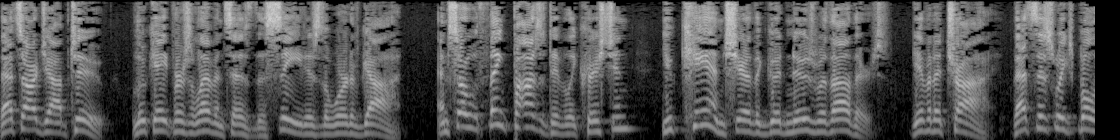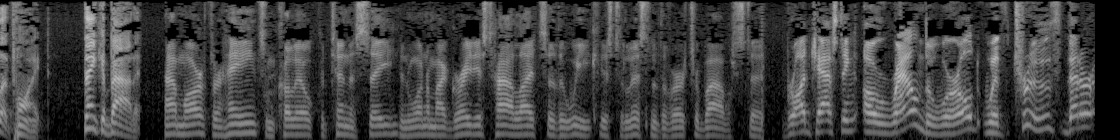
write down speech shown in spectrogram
That's our job too. Luke 8 verse 11 says the seed is the word of God. And so think positively, Christian. You can share the good news with others. Give it a try. That's this week's bullet point. Think about it. I'm Arthur Haynes from Culleoka, Tennessee, and one of my greatest highlights of the week is to listen to the virtual Bible study. Broadcasting around the world with truths that are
